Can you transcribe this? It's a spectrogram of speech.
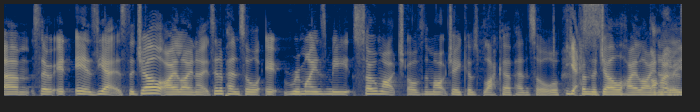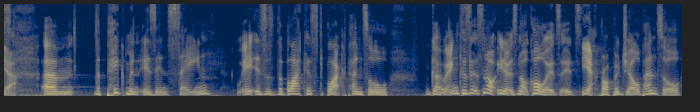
Um, so it is, yeah, it's the gel eyeliner. It's in a pencil. It reminds me so much of the Marc Jacobs Blacquer pencil Yes. from the gel highliners. highlighter, yeah. Um, the pigment is insane. It is the blackest black pencil going because it's not you know it's not kohl it's it's Yeah. proper gel pencil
